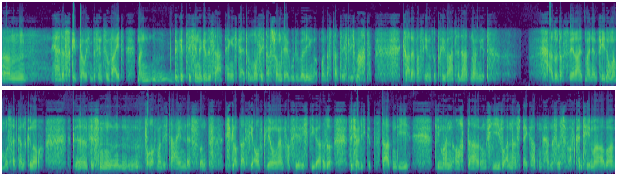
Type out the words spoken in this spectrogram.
Ähm, ja, das geht, glaube ich, ein bisschen zu weit. Man begibt sich in eine gewisse Abhängigkeit und muss sich das schon sehr gut überlegen, ob man das tatsächlich macht. Gerade was eben so private Daten angeht. Also das wäre halt meine Empfehlung. Man muss halt ganz genau äh, wissen, worauf man sich da einlässt. Und ich glaube, da ist die Aufklärung einfach viel wichtiger. Also sicherlich gibt es Daten, die, die man auch da irgendwie woanders backuppen kann. Das ist überhaupt kein Thema, aber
